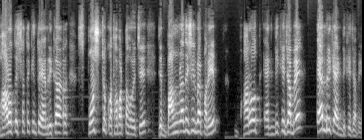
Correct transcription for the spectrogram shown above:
ভারতের সাথে কিন্তু আমেরিকার স্পষ্ট কথাবার্তা হয়েছে যে বাংলাদেশের ব্যাপারে ভারত একদিকে যাবে আমেরিকা একদিকে যাবে।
